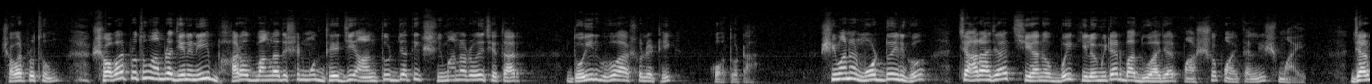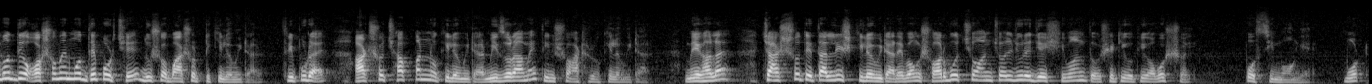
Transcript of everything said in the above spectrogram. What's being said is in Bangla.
সবার প্রথম সবার প্রথম আমরা জেনে নিই ভারত বাংলাদেশের মধ্যে যে আন্তর্জাতিক সীমানা রয়েছে তার দৈর্ঘ্য আসলে ঠিক কতটা। সীমানার মোট দৈর্ঘ্য চার হাজার ছিয়ানব্বই কিলোমিটার বা দু হাজার পাঁচশো পঁয়তাল্লিশ মাইল। যার মধ্যে অসমের মধ্যে পড়ছে দুশো বাষট্টি কিলোমিটার, ত্রিপুরায় আটশো ছাপ্পান্ন কিলোমিটার, মিজোরামে তিনশো আঠেরো কিলোমিটার। মেঘালয়, চারশো তেতাল্লিশ কিলোমিটার এবং সর্বোচ্চ অঞ্চল জুড়ে যে সীমান্ত, সেটি অতি অবশ্যই পশ্চিমবঙ্গে। মোট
